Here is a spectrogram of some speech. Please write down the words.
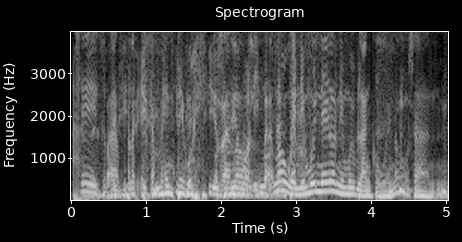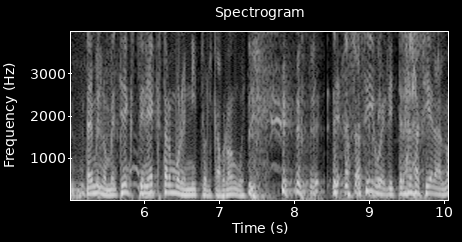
Ah, Sí, no prácticamente, güey. Sí, o sea, racismo no, a la inversa no, güey, ni muy negro ni muy blanco, güey, ¿no? O sea, término, me tenía que, tenía que estar morenito el cabrón, güey. o sea, sí, güey, literal así era, ¿no?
